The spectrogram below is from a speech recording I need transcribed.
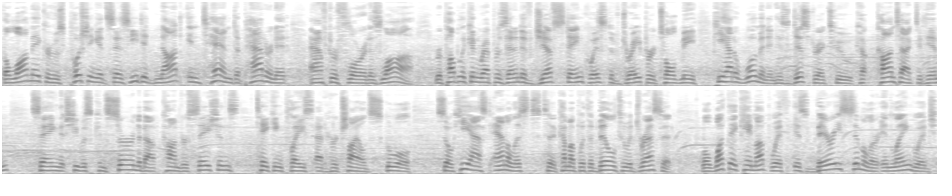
The lawmaker who's pushing it says he did not intend to pattern it after Florida's law. Republican Representative Jeff Stenquist of Draper told me he had a woman in his district who co contacted him saying that she was concerned about conversations taking place at her child's school. So he asked analysts to come up with a bill to address it. Well, what they came up with is very similar in language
